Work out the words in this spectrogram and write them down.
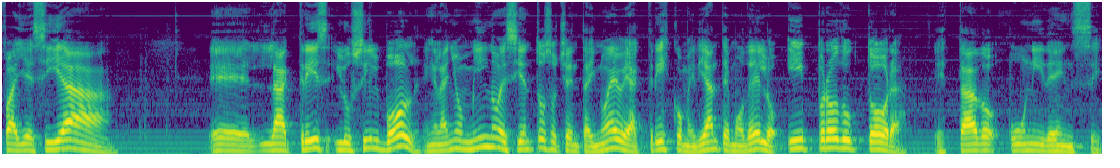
fallecía eh, la actriz Lucille Ball en el año 1989, actriz, comediante, modelo y productora estadounidense.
